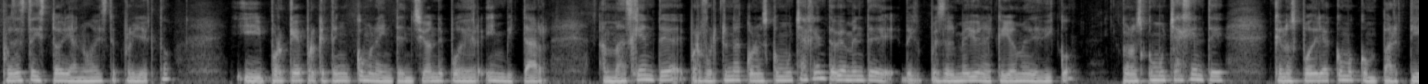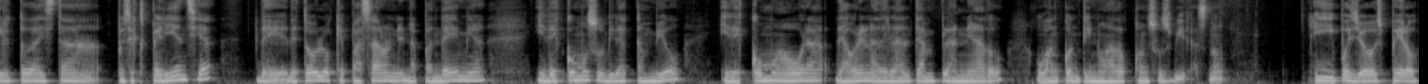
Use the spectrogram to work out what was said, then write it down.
pues de esta historia, ¿no? De este proyecto. ¿Y por qué? Porque tengo como la intención de poder invitar a más gente. Por fortuna conozco mucha gente, obviamente, pues del medio en el que yo me dedico. Conozco mucha gente que nos podría como compartir toda esta pues experiencia de, de todo lo que pasaron en la pandemia y de cómo su vida cambió y de cómo ahora, de ahora en adelante, han planeado o han continuado con sus vidas, ¿no? Y pues yo espero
